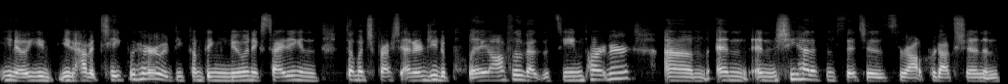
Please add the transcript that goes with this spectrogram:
you know you you'd have a take with her, it would be something new and exciting, and so much fresh energy to play off of as a scene partner. Um, and and she had us in stitches throughout production, and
